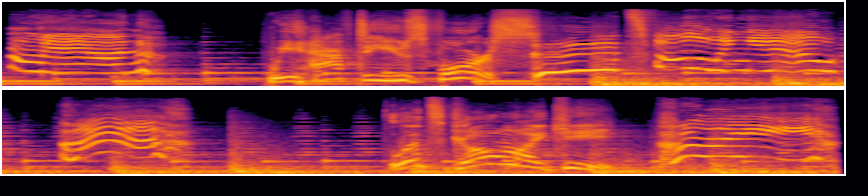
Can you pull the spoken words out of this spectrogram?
Man! We have to use force. It's following you! Ah! Let's go, Mikey. Hurry!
